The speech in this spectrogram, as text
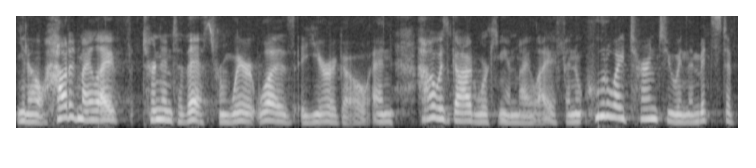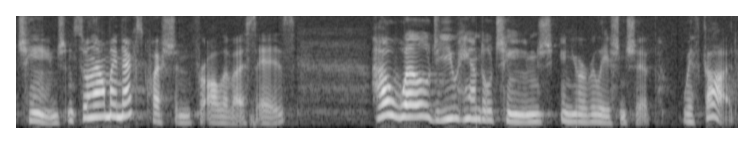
you know, how did my life turn into this from where it was a year ago? And how is God working in my life? And who do I turn to in the midst of change? And so now my next question for all of us is, how well do you handle change in your relationship with God?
